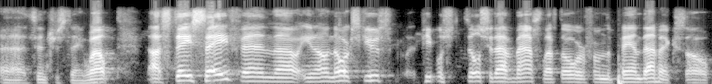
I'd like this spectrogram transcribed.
Uh, it's interesting. Well, uh, stay safe, and uh, you know, no excuse. People still should have masks left over from the pandemic. So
